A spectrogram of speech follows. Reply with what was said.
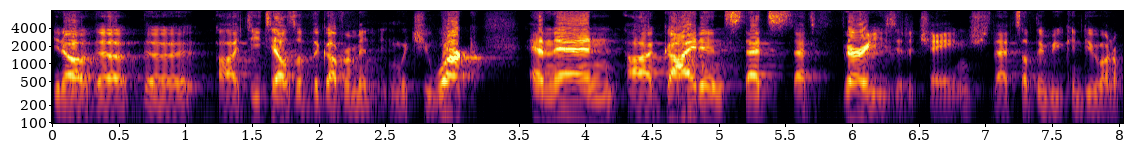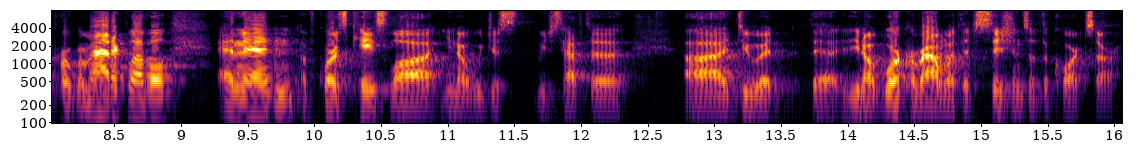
you know, the, the uh, details of the government in which you work. And then uh, guidance, that's, that's very easy to change. That's something we can do on a programmatic level. And then, of course, case law, you know, we just, we just have to uh, do it, the, you know, work around what the decisions of the courts are.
